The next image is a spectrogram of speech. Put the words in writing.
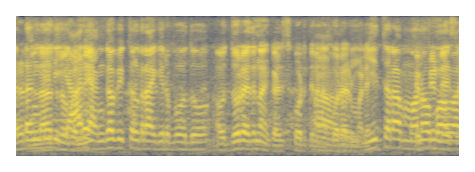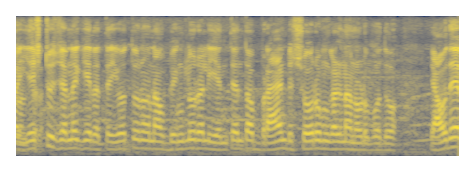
ಎರಡು ಅಂಗಡಿ ಯಾರೇ ಅಂಗವಿಕಲರಾಗಿರ್ಬೋದು. ಅವ್ರು ದೂರ ಇದ್ರೆ ನಾನು ಕಳಿಸ್ಕೊಡ್ತೀನಿ ಈ ತರ ಮನೋಭಾವ ಎಷ್ಟು ಜನಕ್ಕೆ ಇರುತ್ತೆ ಇವತ್ತು ನಾವು ಬೆಂಗಳೂರಲ್ಲಿ ಎಂತೆಂಥ ಬ್ರ್ಯಾಂಡ್ ಶೋರೂಮ್ಗಳನ್ನ ನೋಡ್ಬೋದು. ಯಾವುದೇ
